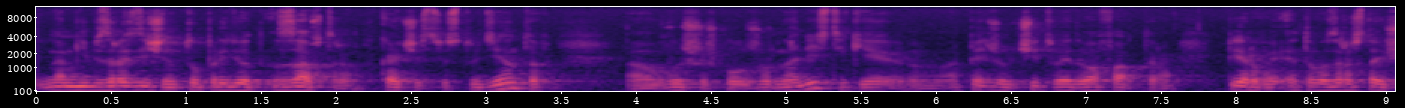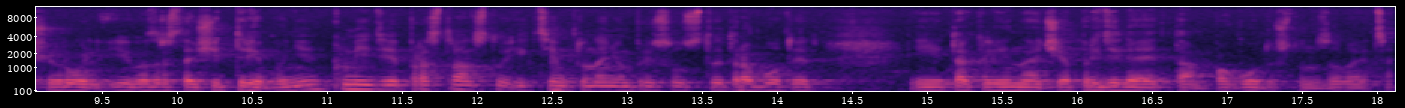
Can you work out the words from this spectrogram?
Нам не безразлично, кто придет завтра в качестве студентов э, в высшую школу журналистики, э, опять же, учитывая два фактора. Первый – это возрастающую роль и возрастающие требования к медиапространству и к тем, кто на нем присутствует, работает и так или иначе определяет там погоду, что называется.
